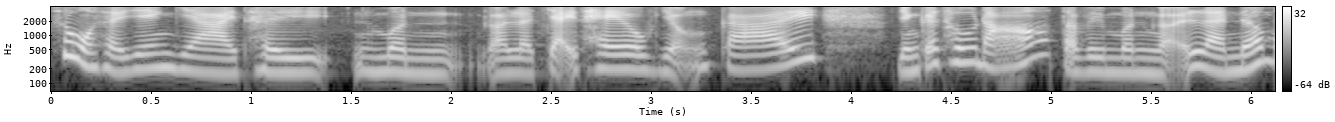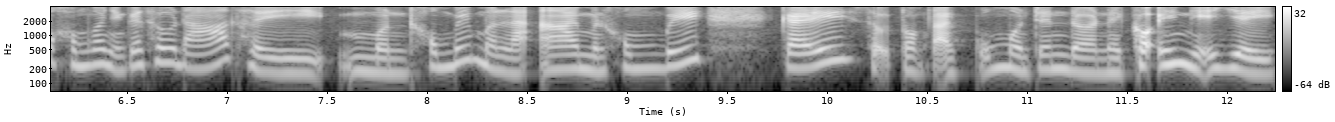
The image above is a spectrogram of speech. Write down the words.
suốt một thời gian dài thì mình gọi là chạy theo những cái những cái thứ đó. Tại vì mình nghĩ là nếu mà không có những cái thứ đó thì mình không biết mình là ai mình không biết cái sự tồn tại của mình trên đời này có ý nghĩa gì.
